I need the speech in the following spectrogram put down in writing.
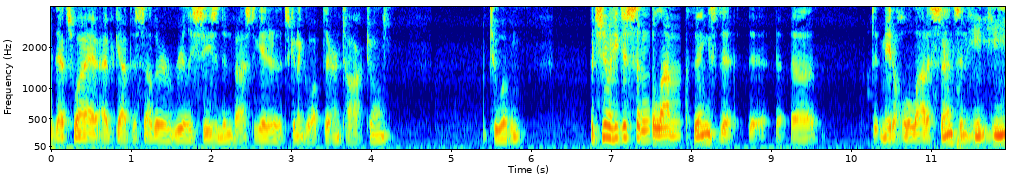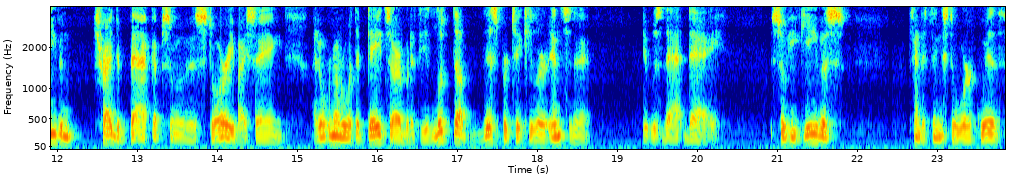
that's why I've got this other really seasoned investigator that's going to go up there and talk to him. Two of them. But you know, he just said a lot of things that uh, that made a whole lot of sense, and he he even tried to back up some of his story by saying, I don't remember what the dates are, but if you looked up this particular incident, it was that day. So he gave us kind of things to work with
